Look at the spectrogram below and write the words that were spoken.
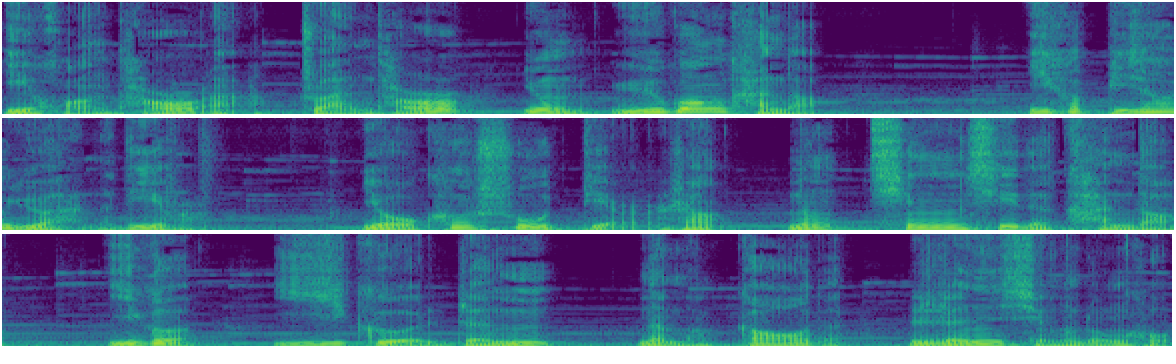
一晃头啊，转头用余光看到，一个比较远的地方，有棵树顶上能清晰的看到一个一个人那么高的人形轮廓。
